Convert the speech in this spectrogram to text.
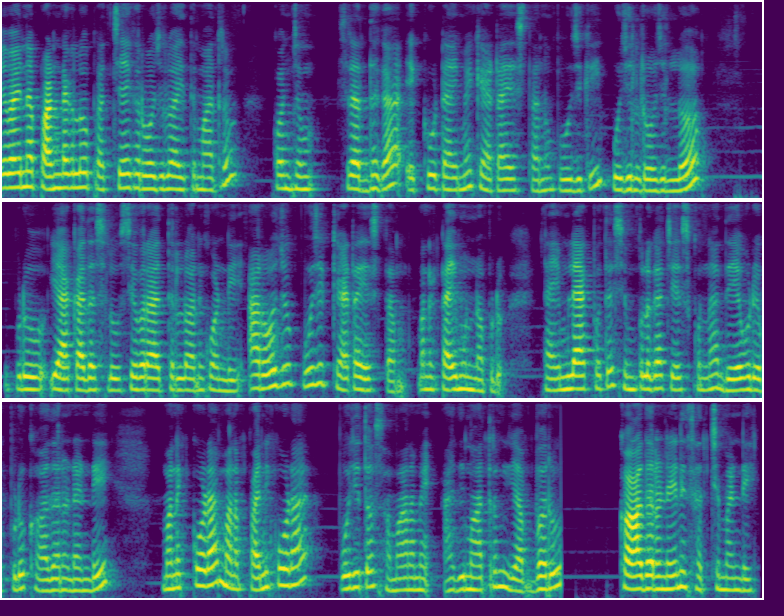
ఏవైనా పండగలు ప్రత్యేక రోజులు అయితే మాత్రం కొంచెం శ్రద్ధగా ఎక్కువ టైమే కేటాయిస్తాను పూజకి పూజల రోజుల్లో. ఇప్పుడు ఏకాదశులు శివరాత్రులు అనుకోండి ఆ రోజు పూజకి కేటాయిస్తాం. మనకు టైం ఉన్నప్పుడు. టైం లేకపోతే సింపుల్గా చేసుకున్న దేవుడు ఎప్పుడు కాదనడండి. మనకి కూడా మన పని కూడా పూజతో సమానమే. అది మాత్రం ఎవ్వరూ కాదనలేని సత్యమండి.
